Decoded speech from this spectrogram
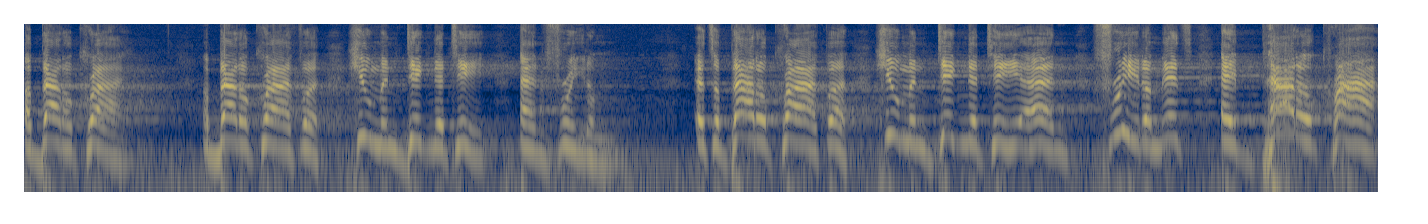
a battle cry, a battle cry for human dignity and freedom. It's a battle cry for human dignity and freedom. It's a battle cry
